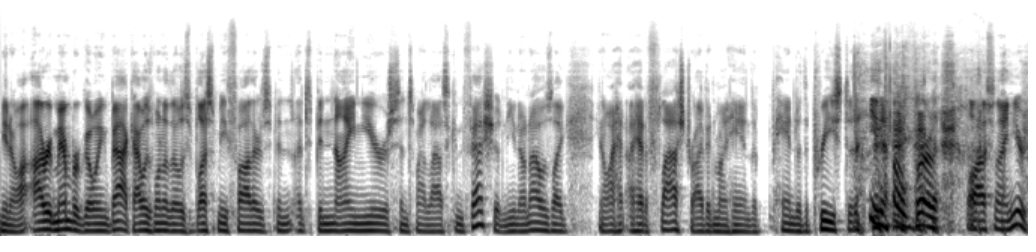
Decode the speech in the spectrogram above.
you know, I remember going back. I was one of those. Bless me, Father. It's been it's been nine years since my last confession. You know, and I was like, you know, I had I had a flash drive in my hand, the hand of the priest. You know, for the last nine years.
